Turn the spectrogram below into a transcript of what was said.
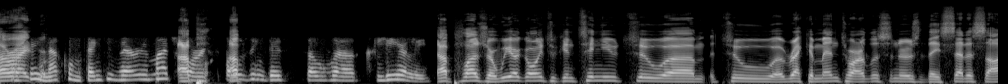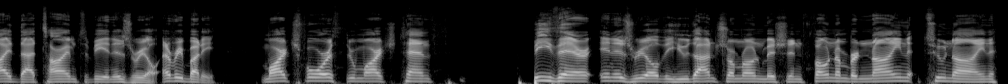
All right. Okay, we're- thank you very much Up- for exposing this so uh, clearly. A pleasure. We are going to continue to um, to uh, recommend to our listeners that they set aside that time to be in Israel. Everybody, March fourth through March tenth, be there in Israel. The Yudan Shomron mission. Phone number 929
